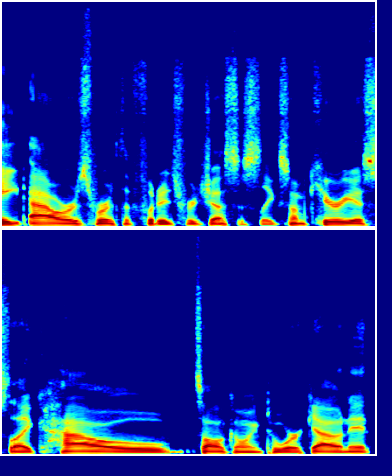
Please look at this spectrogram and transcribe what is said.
eight hours worth of footage for Justice League. So I'm curious, like how it's all going to work out, and it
